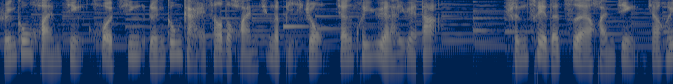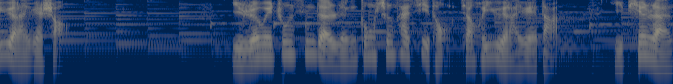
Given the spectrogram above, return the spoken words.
人工环境或经人工改造的环境的比重将会越来越大，纯粹的自然环境将会越来越少。以人为中心的人工生态系统将会越来越大。以天然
